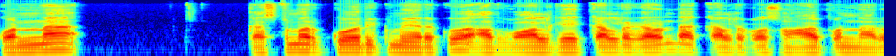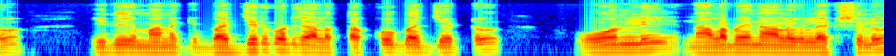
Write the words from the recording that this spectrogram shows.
కొన్న కస్టమర్ కోరిక మేరకు అది వాళ్ళకి ఏ కలర్ కావాలంటే ఆ కలర్ కోసం ఆపున్నారు. ఇది మనకి బడ్జెట్ కూడా చాలా తక్కువ బడ్జెట్ ఓన్లీ నలభై నాలుగు లక్షలు.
